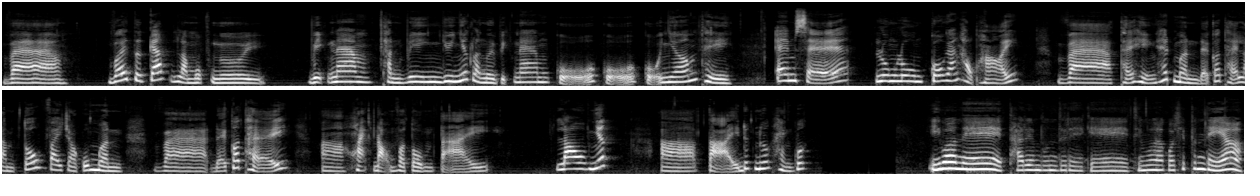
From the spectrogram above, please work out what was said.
Và với tư cách là một người Việt Nam, thành viên duy nhất là người Việt Nam của của của nhóm thì em sẽ luôn luôn cố gắng học hỏi và thể hiện hết mình để có thể làm tốt vai trò của mình và để có thể à, hoạt động và tồn tại lâu nhất à, tại đất nước Hàn Quốc. 이번에 다른 분들에게 질문하고 싶은데요.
